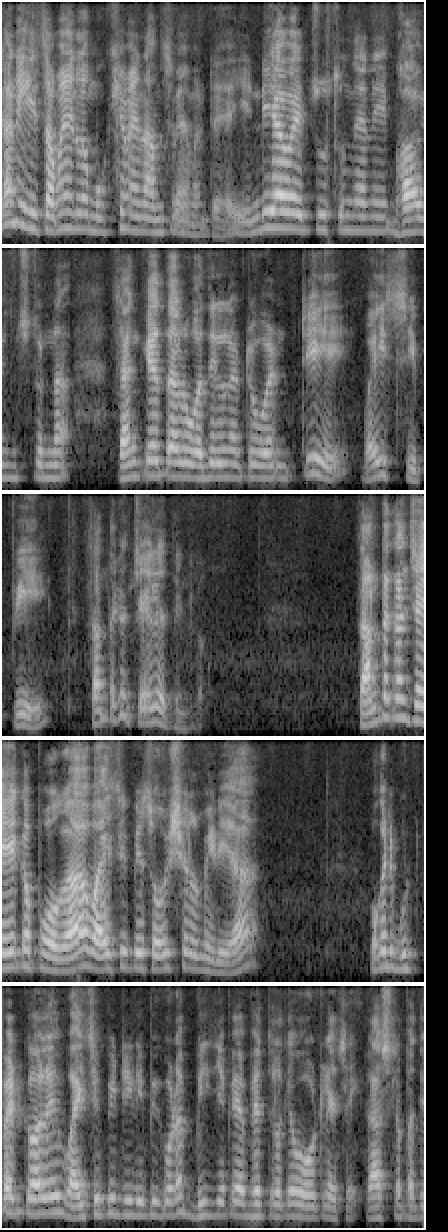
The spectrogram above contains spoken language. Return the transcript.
కానీ ఈ సమయంలో ముఖ్యమైన అంశం ఏమంటే ఇండియా వైపు చూస్తుందని భావిస్తున్న భావించుతున్న సంకేతాలు వదిలినటువంటి వైసీపీ సంతకం చేయలేదు దీంట్లో. సంతకం చేయకపోగా వైసీపీ సోషల్ మీడియా ఒకటి గుర్తుపెట్టుకోవాలి వైసీపీ టీడీపీ కూడా బీజేపీ అభ్యర్థులకే ఓట్లేసాయి. రాష్ట్రపతి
